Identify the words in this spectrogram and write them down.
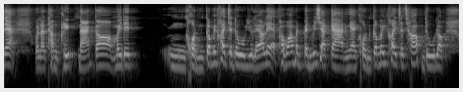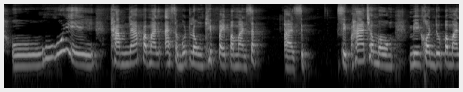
เนี่ย เวลาทำคลิปนะก็ไม่ได้คนก็ไม่ค่อยจะดูอยู่แล้วแหละ เพราะว่ามันเป็นวิชาการไงคนก็ไม่ค่อยจะชอบดูหรอกโอ้ยทำนะประมาณสมมติลงคลิปไปประมาณสักอ่าสิบ สิบห้าชั่วโมง มีคนดูประมาณ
